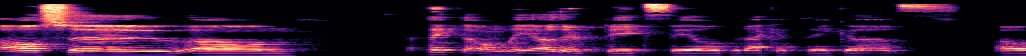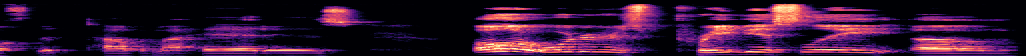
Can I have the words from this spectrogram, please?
Also, um, I think the only other big field that I can think of off the top of my head is all our orders previously, um,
